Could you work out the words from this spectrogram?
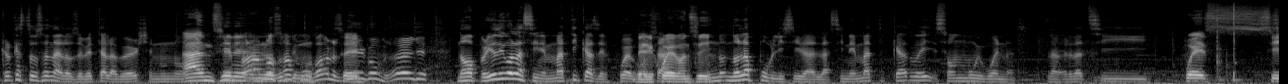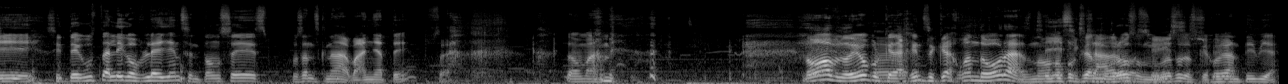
creo que hasta usan a los de Vete a la Verge en uno. Ah, sí, de, en- en "Vamos los a últimos, jugar sí. League of Legends". No, pero yo digo las cinemáticas del juego. Del o sea, juego en sí. No, no la publicidad, las cinemáticas, güey, son muy buenas. La verdad, sí... Pues, si, si te gusta League of Legends, entonces, pues antes que nada, bañate. O sea, no mames. No, pues lo digo porque la gente se queda jugando horas, no, Sí, no sí, porque sean claro, mugrosos, sí, mugrosos sí, los que sí. juegan tibia.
